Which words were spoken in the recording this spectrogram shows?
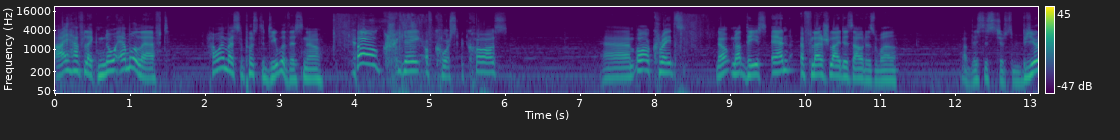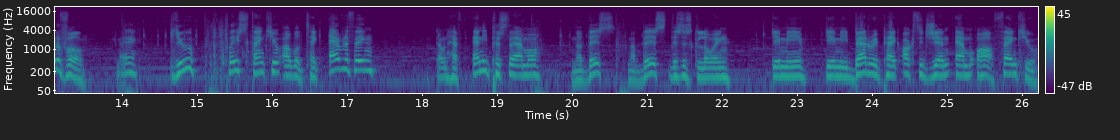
I have like no ammo left. How am I supposed to deal with this now? Oh, okay, of course, of course. Um, oh, crates. No, not these. And a flashlight is out as well. Oh, this is just beautiful. Can I? You? Please, thank you. I will take everything. Don't have any pistol ammo. Not this, not this. This is glowing. Gimme, gimme battery pack, oxygen, ammo. Oh, thank you.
